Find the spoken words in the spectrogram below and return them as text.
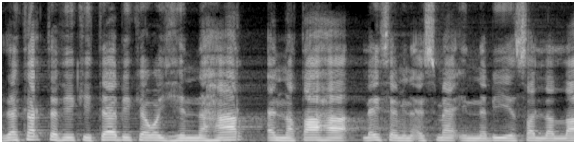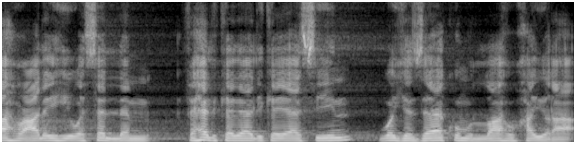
ذكرت في كتابك وجه النهار أن طه ليس من أسماء النبي صلى الله عليه وسلم فهل كذلك ياسين؟ وجزاكم الله خيرا.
